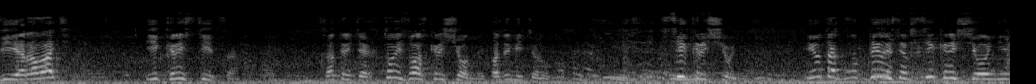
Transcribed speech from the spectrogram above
Веровать и креститься. Смотрите, кто из вас крещенный? Поднимите руку. Всі крещені. І отак от дивишся, всі крещені,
